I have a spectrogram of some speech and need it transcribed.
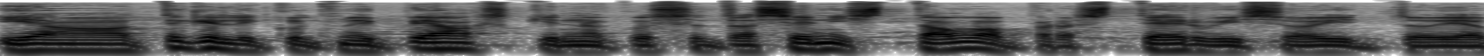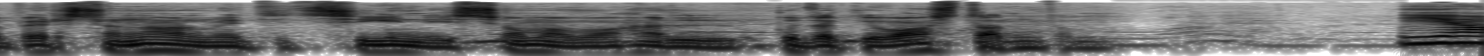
ja tegelikult me ei peakski nagu seda senist tavapärast tervishoidu ja personaalmeditsiinis omavahel kuidagi vastandama ja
